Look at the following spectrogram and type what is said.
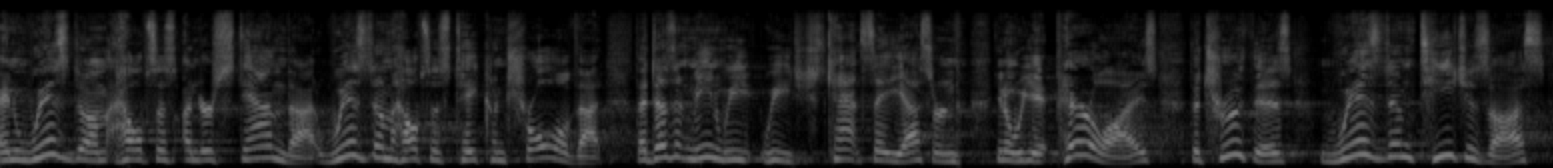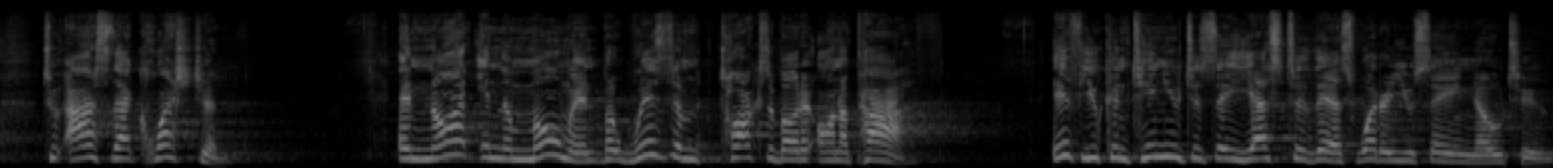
And wisdom helps us understand that. Wisdom helps us take control of that. That doesn't mean we, we just can't say yes or, you know, we get paralyzed. The truth is, wisdom teaches us to ask that question. And not in the moment, but wisdom talks about it on a path. If you continue to say yes to this, what are you saying no to?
